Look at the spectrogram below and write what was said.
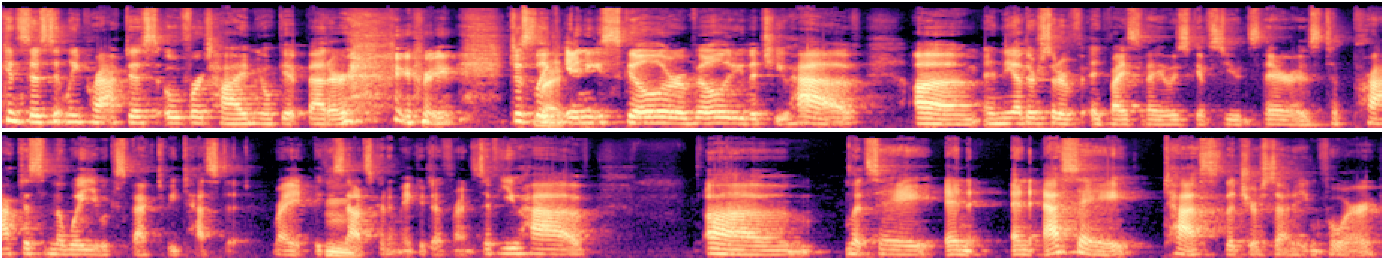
consistently practice over time, you'll get better, right? Just like right. any skill or ability that you have. Um, and the other sort of advice that I always give students there is to practice in the way you expect to be tested, right? Because mm. that's going to make a difference. If you have, um, let's say, an an essay test that you're studying for,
